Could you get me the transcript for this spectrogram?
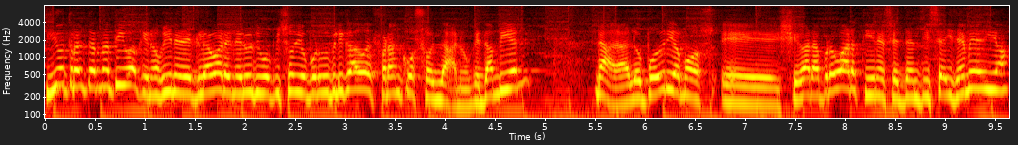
Y otra alternativa que nos viene de clavar en el último episodio por duplicado es Franco Soldano, que también, nada, lo podríamos eh, llegar a probar, tiene 76 de media,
